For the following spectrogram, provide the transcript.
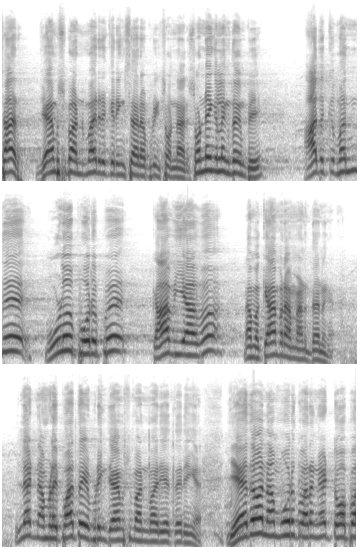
சார் ஜேம்ஸ் பாண்ட் மாதிரி இருக்கிறீங்க சார் அப்படின்னு சொன்னார். சொன்னீங்களேங்க தம்பி. அதுக்கு வந்து முழு பொறுப்பு காவியாவும் நம்ம கேமராமேன் தானுங்க. இல்லாட்டி நம்மளை பார்த்தா எப்படிங்க ஜேம்ஸ் பாண்ட் மாதிரியே தெரியுங்க. ஏதோ நம்ம ஊருக்கு வரங்க டோப்பா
